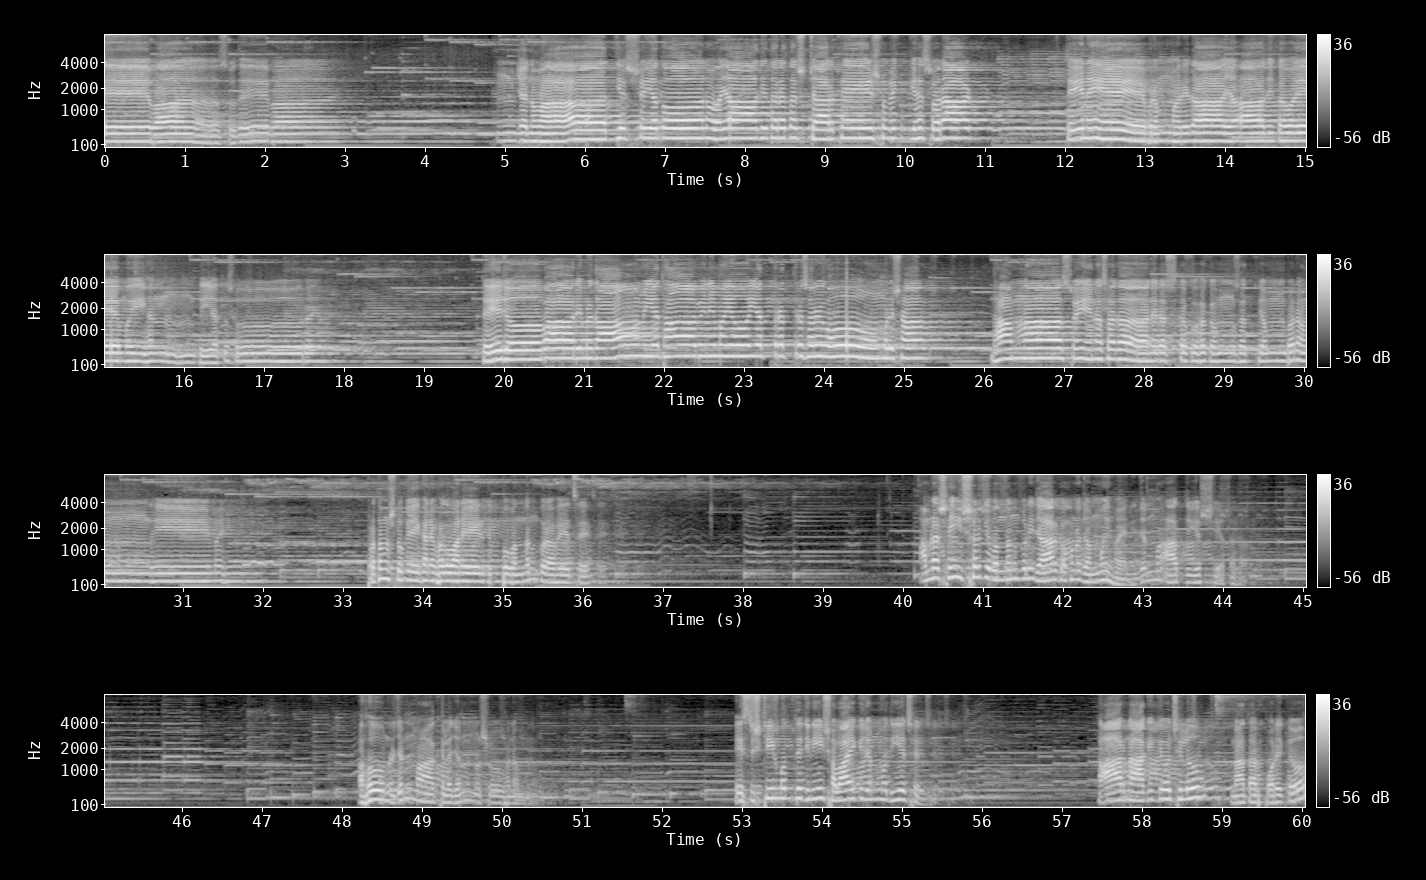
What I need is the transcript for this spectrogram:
বাসুদেবায়। जन्माद्यश्यतोऽन्वयादितरतश्चार्थेष्वभिज्ञस्वराट् तेने ब्रह्महृदाय आदिकवये मुह्यन्ति यत् सूरय। तेजो वारिमृदां यथा विनिमयो यत्रत्र सर्वो मृषा। धाम्ना स्वेन सदा निरस्तकुहकं सत्यं परं धीमहि। প্রথম শ্লোকে এখানে ভগবানের দিব্য বন্দন করা হয়েছে। আমরা সেই ঈশ্বরকে বন্দন করি যার কখনো জন্মই হয়নি, জন্ম আদ্যস্যত অহো নৃজন্মাখিল জন্ম শোভনম। এই সৃষ্টির মধ্যে যিনি সবাইকে জন্ম দিয়েছেন, তার না আগে কেউ ছিল, না তার পরে কেউ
